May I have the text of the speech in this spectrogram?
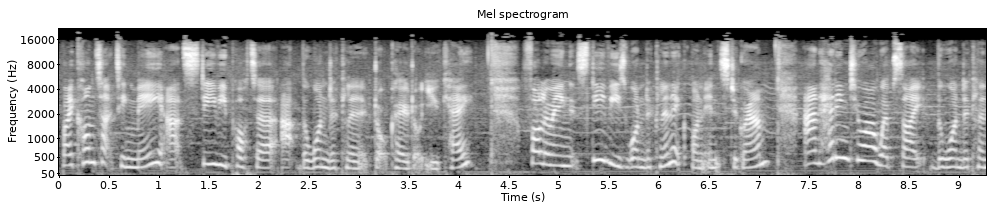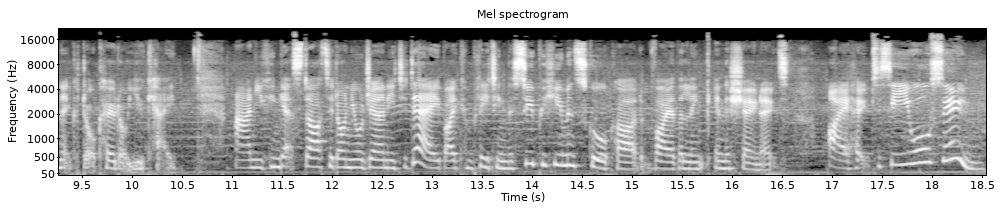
by contacting me at steviepotter at thewonderclinic.co.uk, following Stevie's Wonder Clinic on Instagram, and heading to our website, thewonderclinic.co.uk. And you can get started on your journey today by completing the Superhuman Scorecard via the link in the show notes. I hope to see you all soon.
